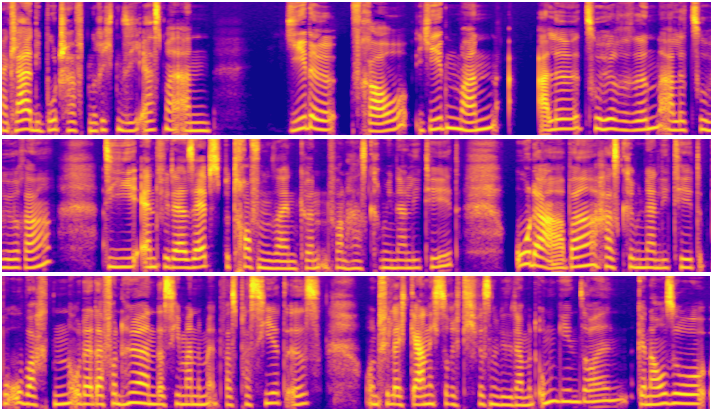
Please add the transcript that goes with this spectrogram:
na klar, die Botschaften richten sich erstmal an jede Frau, jeden Mann, alle Zuhörerinnen, alle Zuhörer, die entweder selbst betroffen sein könnten von Hasskriminalität oder aber Hasskriminalität beobachten oder davon hören, dass jemandem etwas passiert ist und vielleicht gar nicht so richtig wissen, wie sie damit umgehen sollen. Genauso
